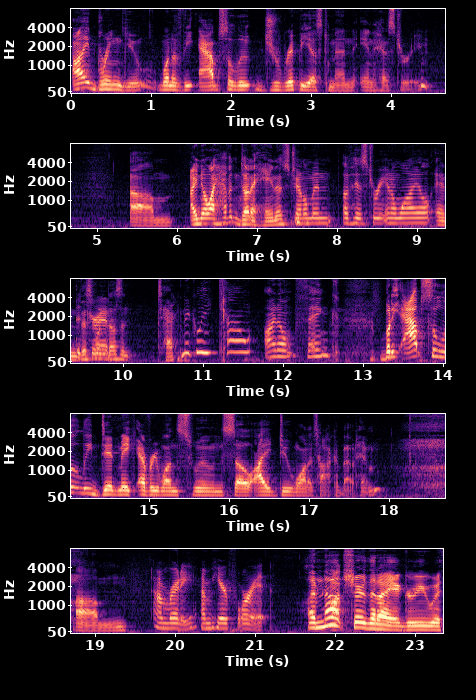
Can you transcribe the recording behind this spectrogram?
I bring you one of the absolute drippiest men in history. Um, I know I haven't done a heinous gentleman of history in a while, and this one doesn't technically count, I don't think. But he absolutely did make everyone swoon, so I do want to talk about him. Um, I'm ready. I'm here for it. I'm not sure that I agree with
